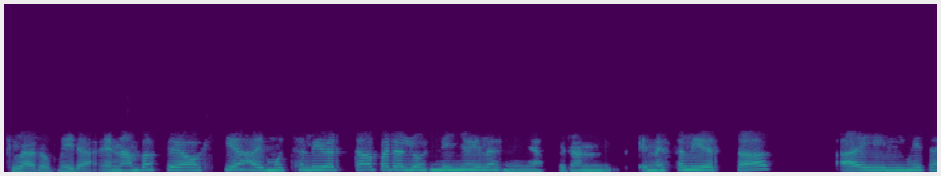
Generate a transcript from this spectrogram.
Claro, mira, en ambas pedagogías hay mucha libertad para los niños y las niñas, pero en, en esa libertad hay límites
